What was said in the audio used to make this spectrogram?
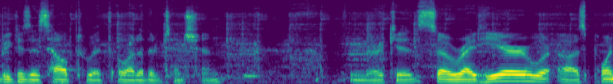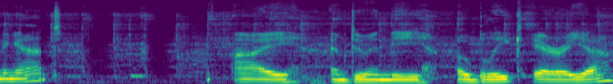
because it's helped with a lot of their tension from their kids. So right here, what I was pointing at, I am doing the oblique area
